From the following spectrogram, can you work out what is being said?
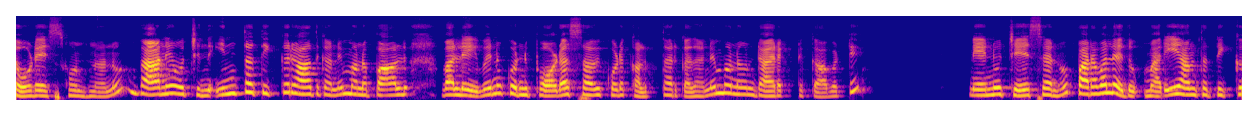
తోడేసుకుంటున్నాను. బాగానే వచ్చింది. ఇంత థిక్ రాదు కానీ మన పాలు వాళ్ళు ఏవైనా కొన్ని పౌడర్స్ అవి కూడా కలుపుతారు కదండీ! మనం డైరెక్ట్ కాబట్టి నేను చేశాను. పర్వాలేదు. మరీ అంత థిక్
